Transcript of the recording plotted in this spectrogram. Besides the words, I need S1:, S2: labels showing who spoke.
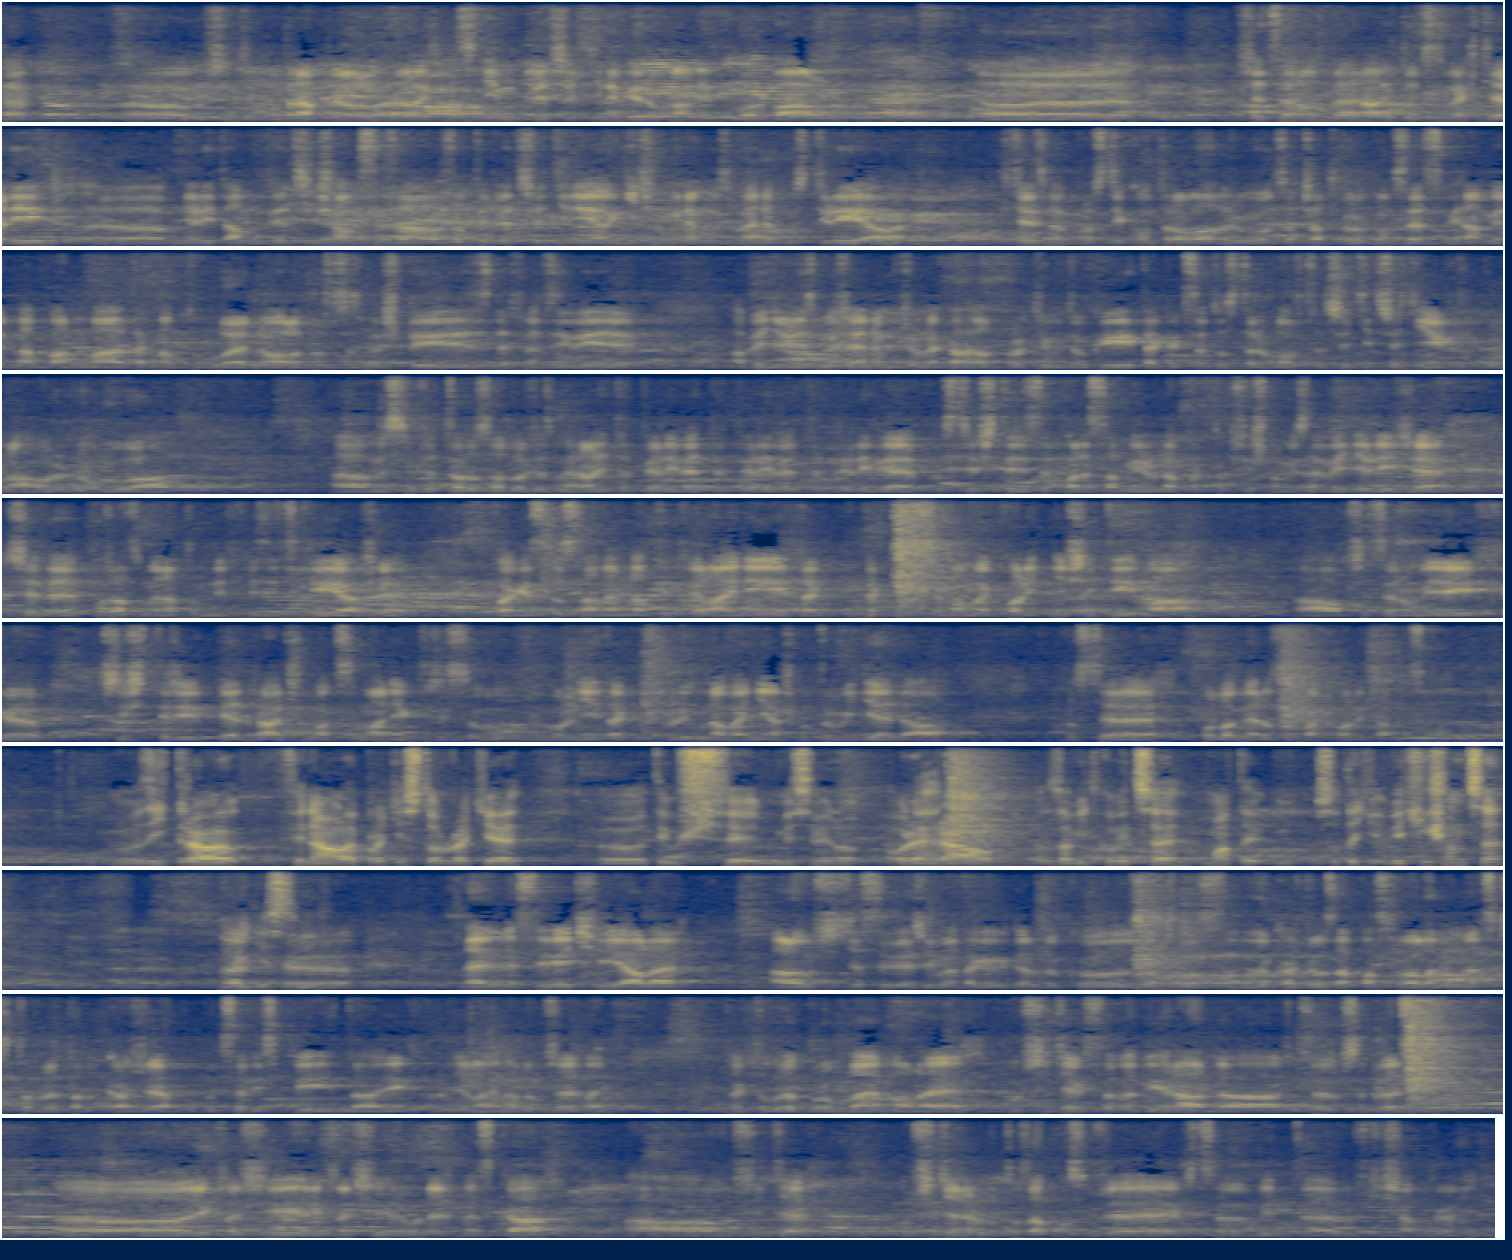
S1: tak uh, určitě potrápil, hrali jsme s ním dvě třetiny vyrovnaný florbal. Uh, přece jenom jsme hráli to, co jsme chtěli, uh, měli tam dvě, tři šance za, za ty dvě třetiny a k ničemu jinému jsme nepustili a chtěli jsme prostě kontrolovat hru od začátku do konce, jestli vyhrám 1-2-0, tak nám to bylo jedno, ale prostě jsme šli z defenzivy a věděli jsme, že nemůžeme nechat hrát proti útoky, tak jak se to strhlo v té třetí třetině, to bylo náhodou dolů a myslím, že to rozhodlo, že jsme hráli trpělivě, trpělivě, trpělivě, prostě 40-50 minut a pak to přišlo. My jsme věděli, že, že pořád jsme na tom fyzicky a že pak, jestli dostaneme na ty dvě liney, tak, tak prostě máme kvalitnější tým a, a přece jenom jejich 3, 4, 5 hráčů maximálně, kteří jsou výborní, tak už byli unavení a šlo to vidět a prostě podle mě rozhodla kvalita dneska.
S2: Zítra finále proti Storvetě, ty už si, myslím, odehrál za Vítkovice. Máte, jsou teď větší šance?
S1: Tak eh, nevím, jestli větší, ale, ale určitě si věříme, tak jak jdeme do, do, toho, do každého zápasu, ale víme, co to dokáže a pokud se vyspí ta jejich první lajna dobře, tak, tak to bude problém, ale určitě chceme vyhrát a chceme předvést uh, rychlejší, rychlejší hru než dneska a určitě, určitě jdeme do toho zápasu, že chceme být uh, ruští šampioni.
